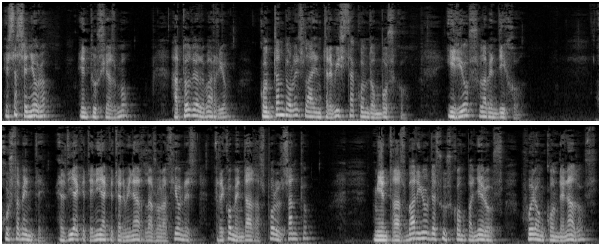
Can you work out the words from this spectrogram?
Esta señora entusiasmó a todo el barrio contándoles la entrevista con don Bosco, y Dios la bendijo. Justamente el día que tenía que terminar las oraciones recomendadas por el santo, mientras varios de sus compañeros fueron condenados,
